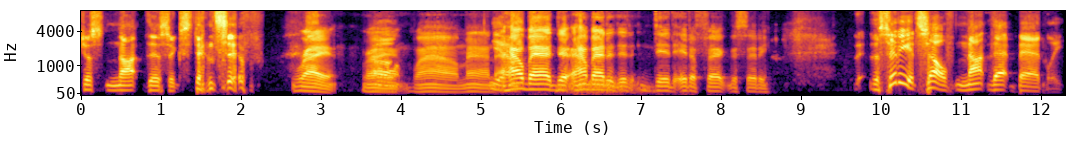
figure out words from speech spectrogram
just not this extensive. Right. Right. Um, wow, man. yeah. How bad did how bad did it did it affect the city? the city itself not that badly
